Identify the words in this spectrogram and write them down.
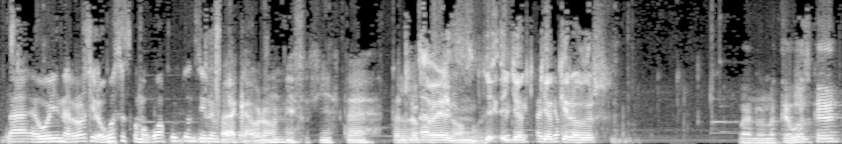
está güey, en error. Si lo buscas como Goa Fulton, sí lo Ah, encuentras. cabrón, eso sí está, está loco. A ver, chongo. yo, yo, yo quiero ver. Bueno, lo que buscan,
